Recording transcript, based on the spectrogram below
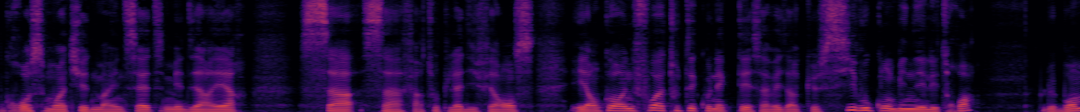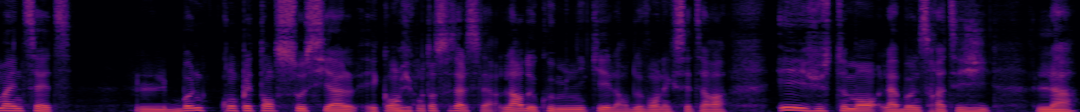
grosse moitié de mindset, mais derrière, ça, ça va faire toute la différence. Et encore une fois, tout est connecté. Ça veut dire que si vous combinez les trois, le bon mindset, les bonnes compétences sociales, et quand je dis compétences sociales, c'est l'art de communiquer, l'art de vendre, etc., et justement la bonne stratégie, là,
